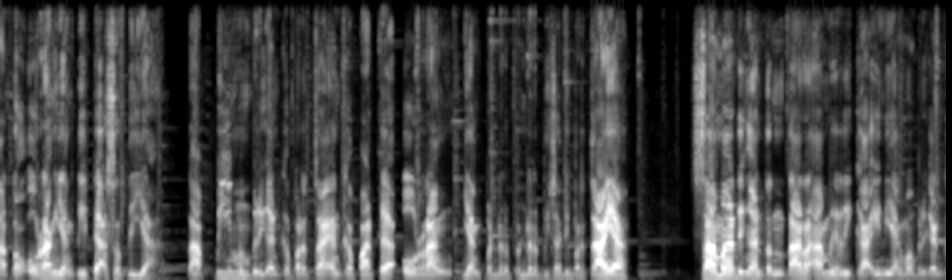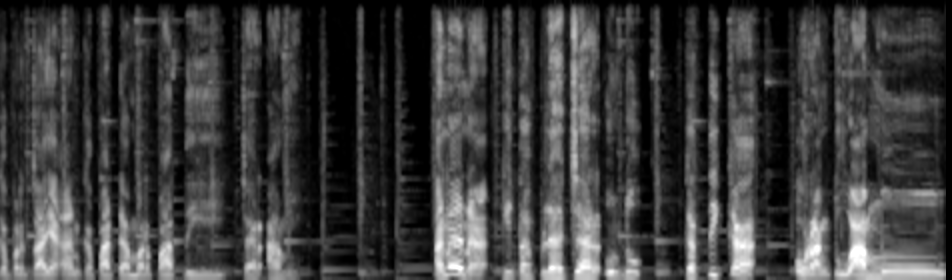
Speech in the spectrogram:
atau orang yang tidak setia, tapi memberikan kepercayaan kepada orang yang benar-benar bisa dipercaya. Sama dengan tentara Amerika ini yang memberikan kepercayaan kepada merpati Cer Ami. Anak-anak, kita belajar untuk ketika orang tuamu,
